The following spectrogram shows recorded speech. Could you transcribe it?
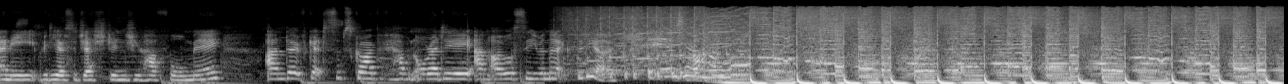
any video suggestions you have for me. And don't forget to subscribe if you haven't already and I will see you in the next video. Bye.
